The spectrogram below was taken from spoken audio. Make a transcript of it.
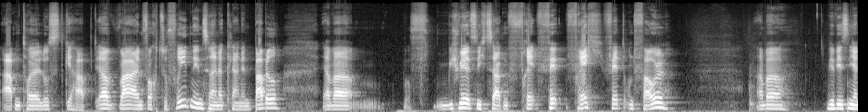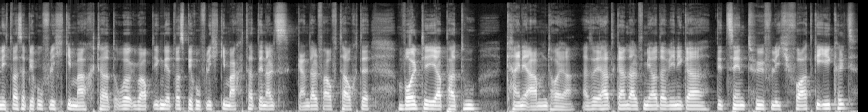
Abenteuerlust gehabt. Er war einfach zufrieden in seiner kleinen Bubble. Er war, ich will jetzt nicht sagen fre frech, fett und faul, aber wir wissen ja nicht, was er beruflich gemacht hat, ob er überhaupt irgendetwas beruflich gemacht hat, denn als Gandalf auftauchte, wollte er partout keine Abenteuer. Also er hat Gandalf mehr oder weniger dezent höflich fortgeekelt,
